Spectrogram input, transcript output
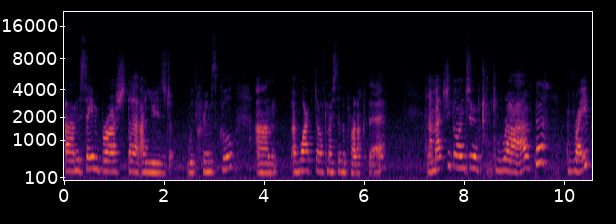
um, the same brush that I used with Creamsicle. Um, I've wiped off most of the product there. And I'm actually going to grab grape,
